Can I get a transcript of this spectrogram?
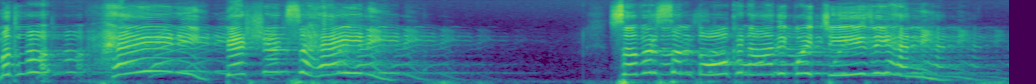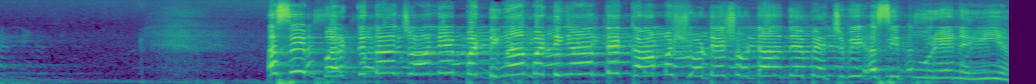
ਮਤਲਬ ਹੈ ਹੀ ਨਹੀਂ ਪੇਸ਼ੈਂਸ ਹੈ ਹੀ ਨਹੀਂ। ਸਬਰ ਸੰਤੋਖ ਨਾਂ ਦੀ ਕੋਈ ਚੀਜ਼ ਹੀ ਹੈ ਨਹੀਂ। ਅਸੀਂ ਬਰਕਤਾਂ ਚਾਹੁੰਦੇ, ਵੱਡੀਆਂ ਵੱਡੀਆਂ ਤੇ ਕੰਮ ਛੋਟੇ ਛੋਟਾ ਦੇ ਵਿੱਚ ਵੀ ਅਸੀਂ ਪੂਰੇ ਨਹੀਂ ਆ।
